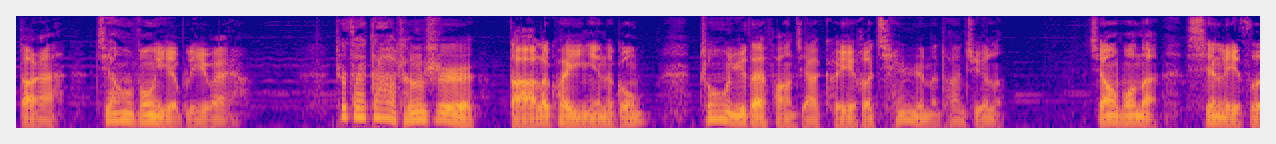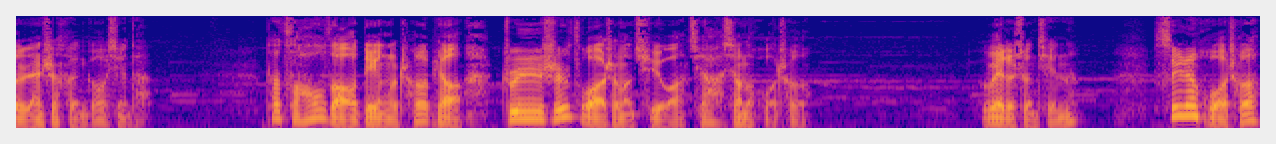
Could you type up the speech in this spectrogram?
当然，江峰也不例外啊。这在大城市打了快一年的工，终于在放假可以和亲人们团聚了。江峰呢，心里自然是很高兴的。他早早订了车票，准时坐上了去往家乡的火车。为了省钱呢，虽然火车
